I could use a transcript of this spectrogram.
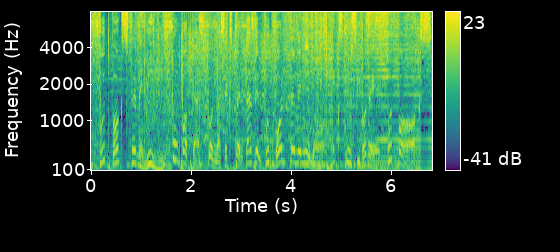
Footbox Femenil, un podcast con las expertas del fútbol femenino, exclusivo de Footbox.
